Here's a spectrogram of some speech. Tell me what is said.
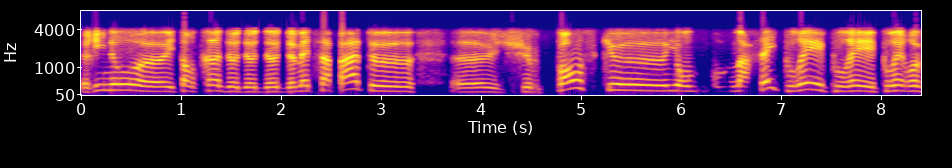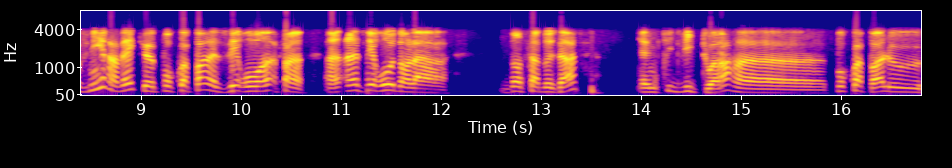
Rino euh, est en train de, mettre sa patte. Euh, je pense que Marseille pourrait pourrait pourrait revenir avec pourquoi pas un 0-1, enfin un 1-0 dans dans sa besace, une petite victoire. pourquoi pas le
